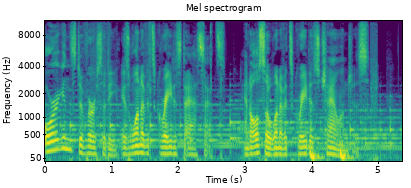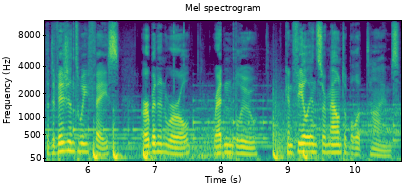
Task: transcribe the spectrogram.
Oregon's diversity is one of its greatest assets, and also one of its greatest challenges. The divisions we face, urban and rural, red and blue, can feel insurmountable at times,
